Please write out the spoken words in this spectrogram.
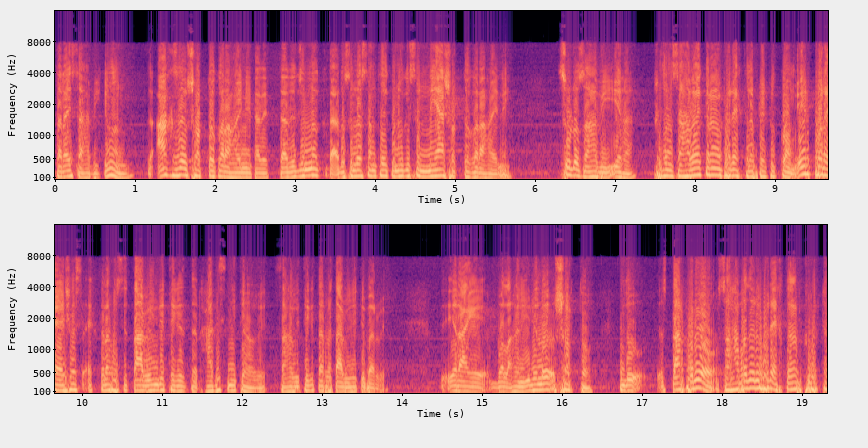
তারাই সাহাবি, কেমন? আখজ শর্ত করা হয়নি তাদের তাদের জন্য রসুল্লাহ আসলাম থেকে কোনো কিছু নেয়া শর্ত করা হয়নি ছোট সাহাবি এরা। সুতরাং সাহাবাই কেরামের পরে একতলাফটা একটু কম। এরপরে এসে একতলাফ হচ্ছে তাবিনদের থেকে হাদিস নিতে হবে। সাহাবি থেকে তারপরে তাবিন নিতে পারবে। এর আগে বলা হয়নি, এটা হলো শর্ত। কিন্তু তারপরেও সাহাবাদের উপরে একতলাফ খুব একটা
